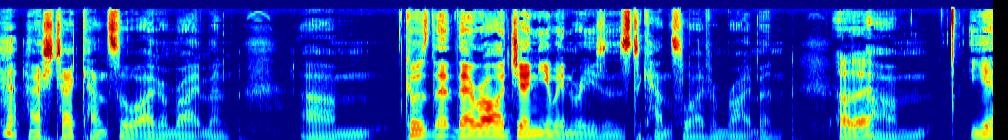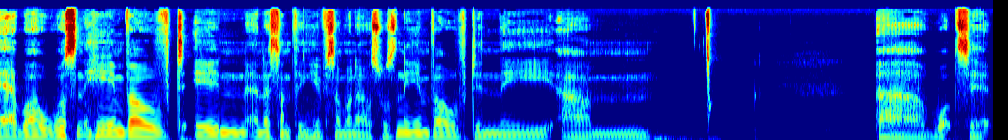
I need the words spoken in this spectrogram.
Hashtag cancel Ivan Reitman. Because there, there are genuine reasons to cancel Ivan Reitman. are there? Um, yeah, well, wasn't he involved in, unless I'm thinking of someone else, wasn't he involved in the, um, uh, what's it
